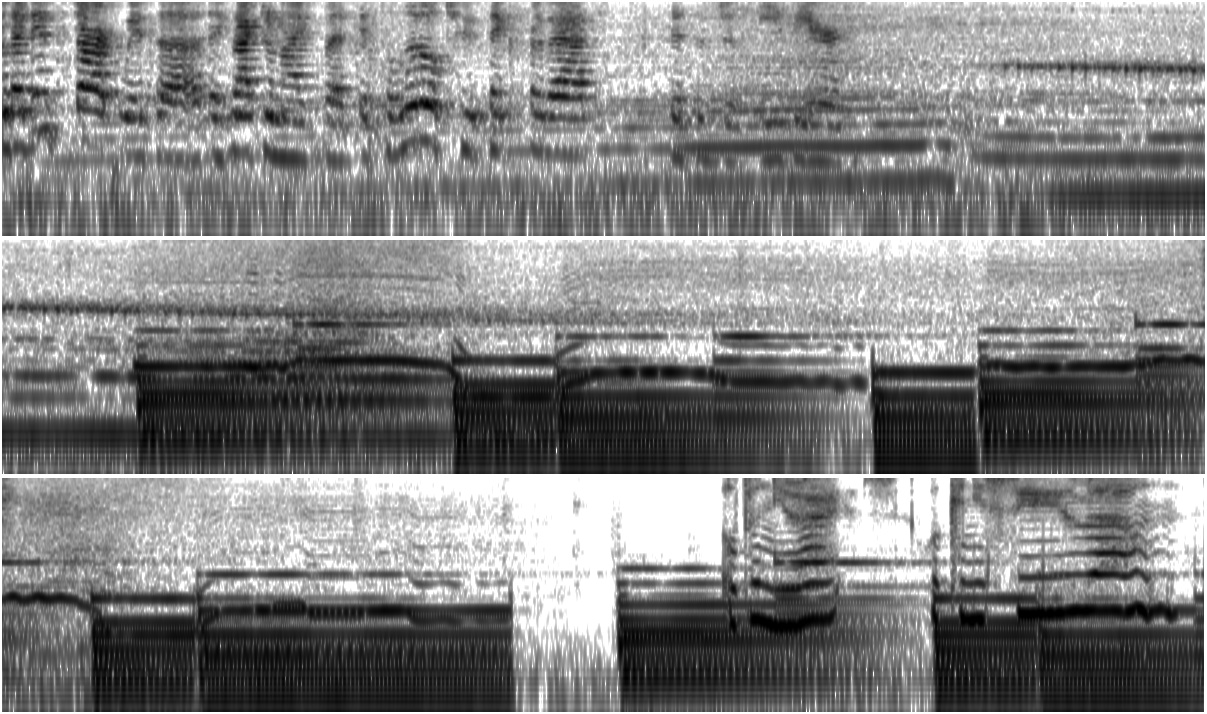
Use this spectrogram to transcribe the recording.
And I did start with uh, X-Acto knife, but it's a little too thick for that. This is just easier. Open your eyes, what can you see around?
